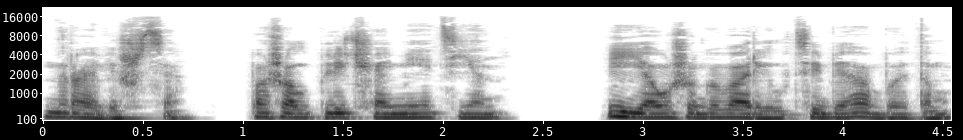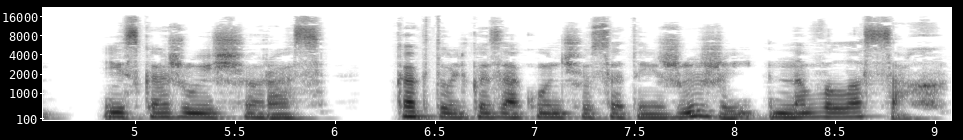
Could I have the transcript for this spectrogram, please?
нравишься», пожал плечами Этьен. «И я уже говорил тебе об этом. И скажу еще раз, как только закончу с этой жижей на волосах».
